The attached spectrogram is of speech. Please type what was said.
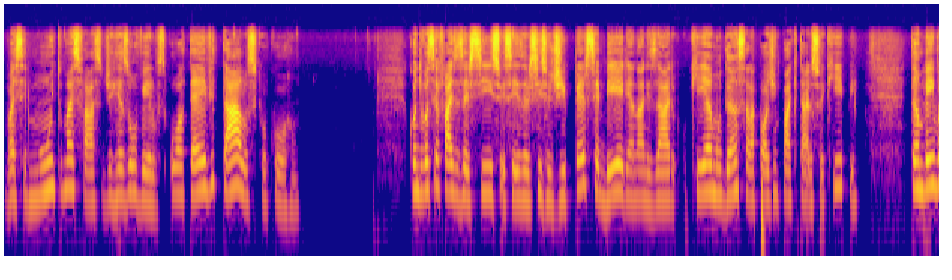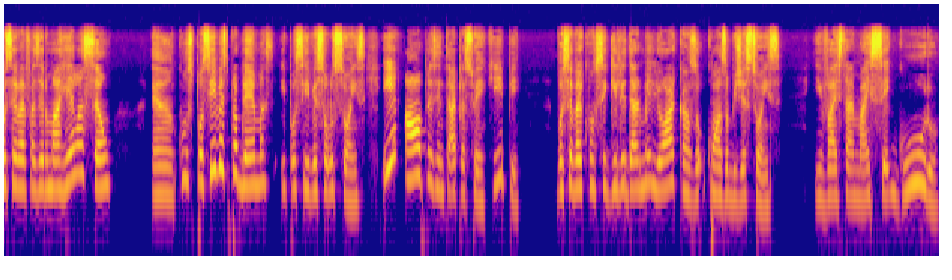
vai ser muito mais fácil de resolvê-los ou até evitá-los que ocorram. Quando você faz exercício, esse exercício de perceber e analisar o que a mudança ela pode impactar a sua equipe, também você vai fazer uma relação um, com os possíveis problemas e possíveis soluções. E ao apresentar para a sua equipe, você vai conseguir lidar melhor com as, com as objeções e vai estar mais seguro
